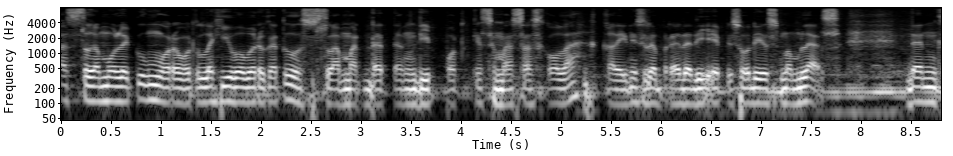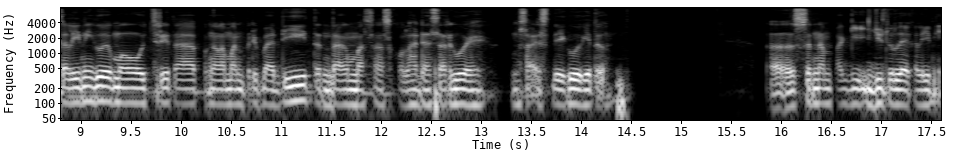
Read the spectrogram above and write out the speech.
Assalamualaikum warahmatullahi wabarakatuh. Selamat datang di podcast masa sekolah. Kali ini sudah berada di episode 19 Dan kali ini gue mau cerita pengalaman pribadi Tentang masa sekolah dasar gue Masa SD gue gitu. Uh, Senam pagi judulnya kali ini.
